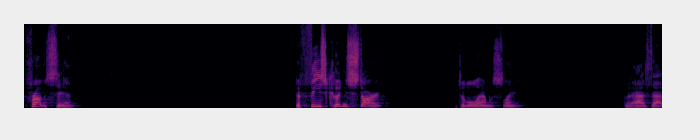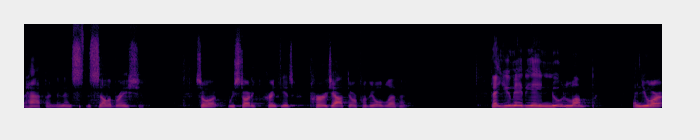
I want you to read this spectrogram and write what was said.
from sin. The feast couldn't start until the lamb was slain. But as that happened, and then the celebration. So uh, we started Corinthians purge out there for the old leaven, that you may be a new lump, and you are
